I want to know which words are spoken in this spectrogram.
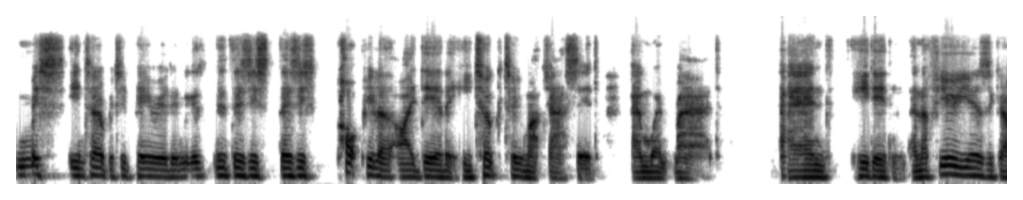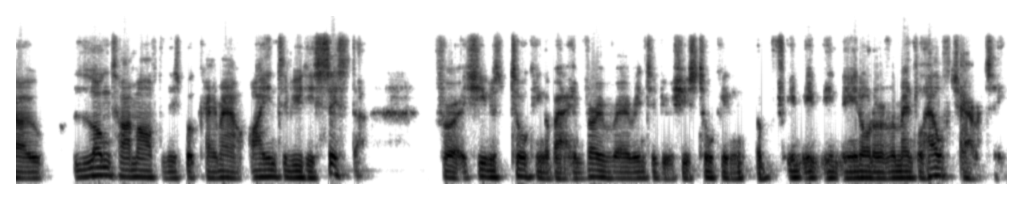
misinterpreted period in because there's this there's this popular idea that he took too much acid and went mad, and he didn't. And a few years ago, long time after this book came out, I interviewed his sister for she was talking about him very rare interview she's talking in, in, in honor of a mental health charity.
